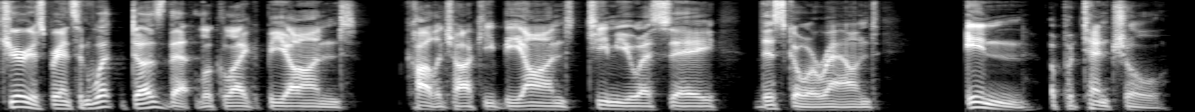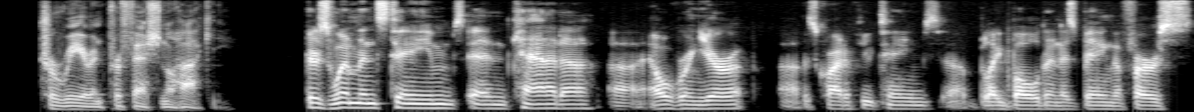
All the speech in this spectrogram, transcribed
Curious, Branson, what does that look like beyond college hockey, beyond Team USA this go around in a potential career in professional hockey? There's women's teams in Canada, uh, over in Europe. Uh, there's quite a few teams. Uh, Blake Bolden is being the first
